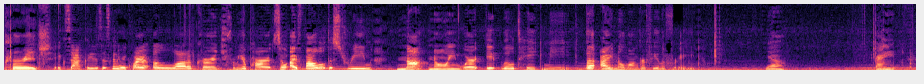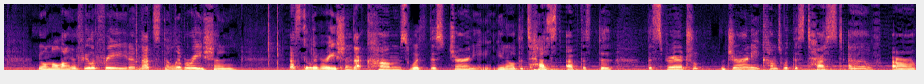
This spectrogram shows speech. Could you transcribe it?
courage exactly this is going to require a lot of courage from your part so i follow the stream not knowing where it will take me, but I no longer feel afraid. Yeah. Right? You'll no longer feel afraid, and that's the liberation. That's the liberation that comes with this journey. You know, the test of the the, the spiritual journey comes with this test of our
